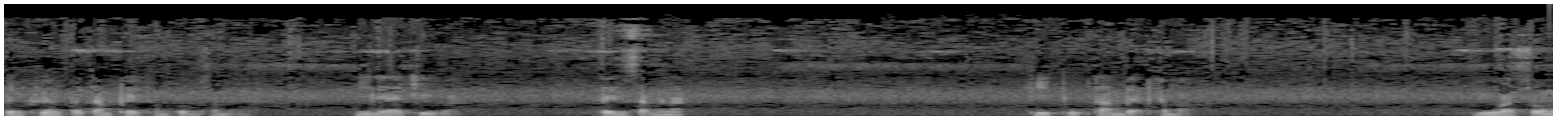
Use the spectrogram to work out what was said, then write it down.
เป็นเครื่องประจำเพศของตนเสมอมีแลชื่อว่าเป็นสมณะ ที่ถูกตามแบบฉบับหรือว่าสม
